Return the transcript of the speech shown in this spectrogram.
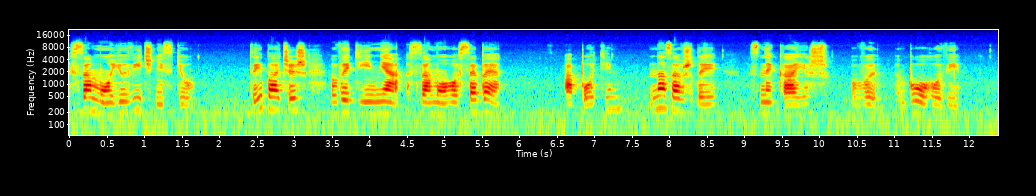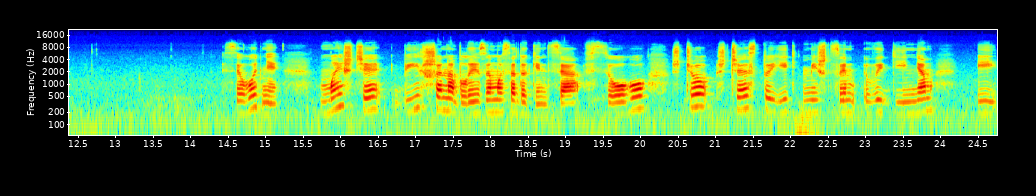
самою вічністю. Ти бачиш видіння самого себе, а потім назавжди зникаєш в Богові. Сьогодні ми ще більше наблизимося до кінця всього, що ще стоїть між цим видінням і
